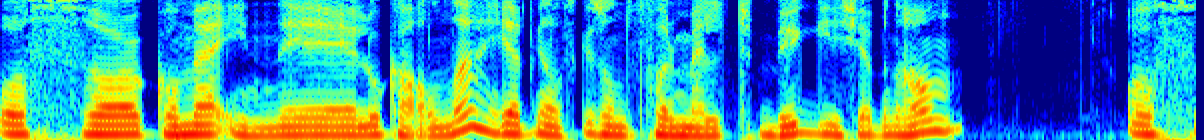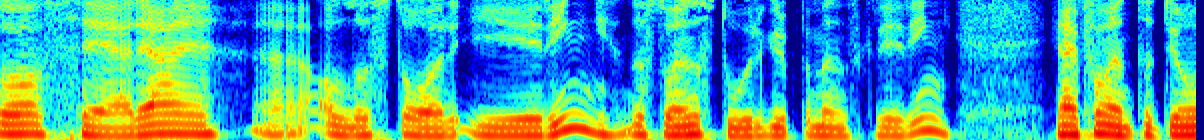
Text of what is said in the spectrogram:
og så kom jeg inn i lokalene, i et ganske sånn formelt bygg i København. Og så ser jeg eh, alle står i ring. Det står en stor gruppe mennesker i ring. Jeg forventet jo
